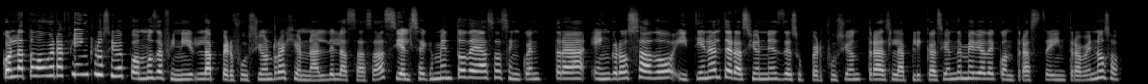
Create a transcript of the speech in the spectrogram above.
Con la tomografía inclusive podemos definir la perfusión regional de las asas si el segmento de asas se encuentra engrosado y tiene alteraciones de su perfusión tras la aplicación de medio de contraste intravenoso,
